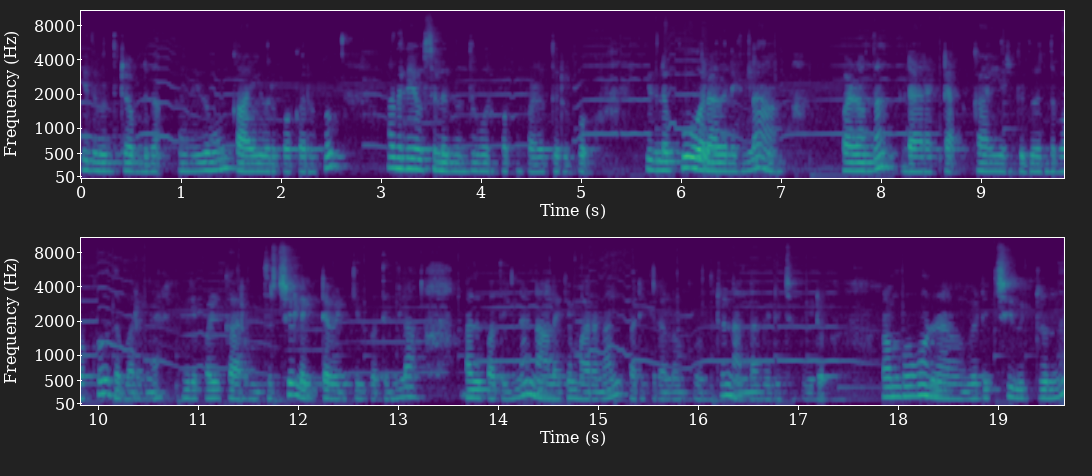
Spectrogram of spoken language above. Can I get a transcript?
இது வந்துட்டு அப்படி தான் இதுவும் காய் ஒரு பக்கம் இருக்கும். அதுலேயே சிலது வந்து ஒரு பக்கம் பழுத்து இருக்கும். இதில் பூ வராது இல்லைங்களா? பழம் தான் டேரெக்டாக காய் இருக்குது இந்த பக்கம். இதை பாருங்கள் இங்கே பழுக்க ஆரம்பிச்சிருச்சு. லைட்டாக வெடிக்குது பார்த்தீங்களா? அது பார்த்திங்கன்னா நாளைக்கு மறுநாள் பறிக்கிற அளவுக்கு வந்துட்டு நல்லா வெடித்து போயிடும். ரொம்பவும் வெடித்து விட்டுருந்து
